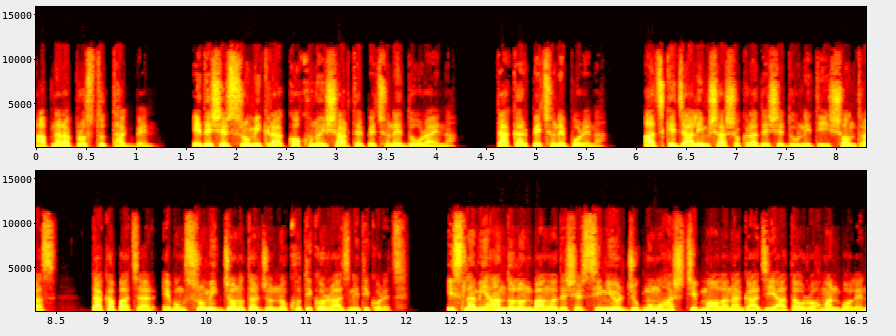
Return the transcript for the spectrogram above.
আপনারা প্রস্তুত থাকবেন। এদেশের শ্রমিকরা কখনোই স্বার্থের পেছনে দৌড়ায় না। টাকার পেছনে পড়ে না। আজকে জালিম শাসকরা দেশে দুর্নীতি, সন্ত্রাস, টাকা পাচার এবং শ্রমিক জনতার জন্য ক্ষতিকর রাজনীতি করেছে। ইসলামী আন্দোলন বাংলাদেশের সিনিয়র যুগ্ম মহাসচিব মাওলানা গাজী আতাউর রহমান বলেন,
